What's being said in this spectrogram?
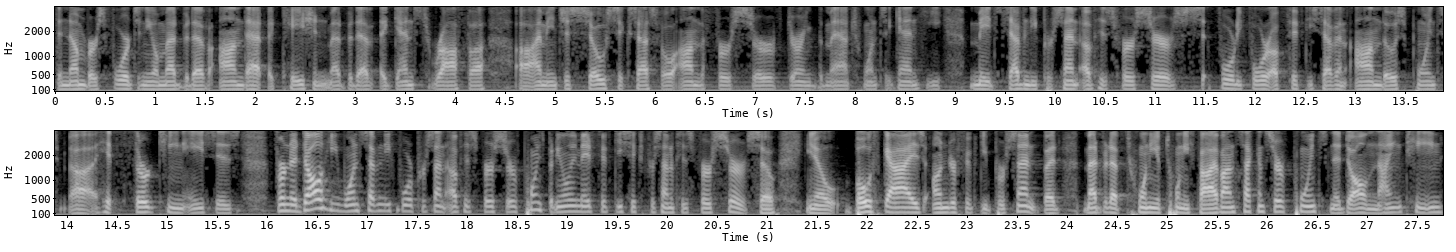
the numbers for Daniil Medvedev on that occasion. Medvedev against Rafa. Uh, I mean, just so successful on the first serve during the match. Once again, he made 70% of his first serves, 44 of 57 on those points, uh, hit 13 aces. For Nadal, he won 74% of his first serve points, but he only made 56% of his first serve. So, you know, both guys under 50%, but Medvedev 20 of 25 on second serve points, Nadal 19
